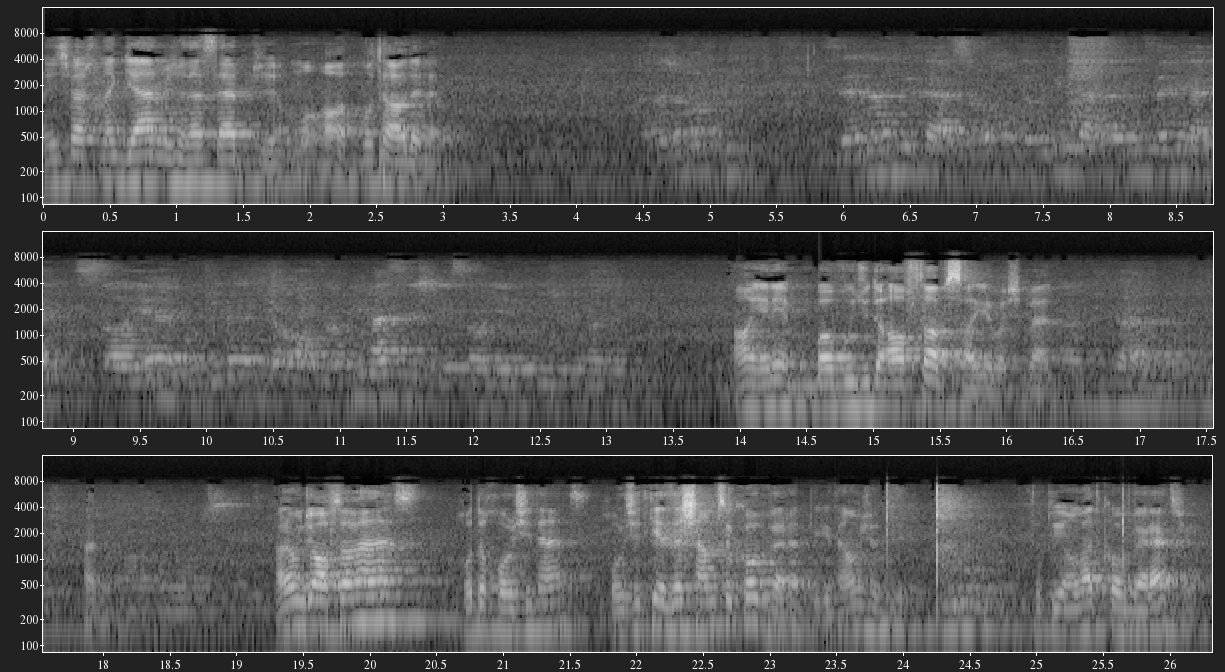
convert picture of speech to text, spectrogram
هیچ وقت نه گرم میشه نه سرد میشه. اما متعادله. آه یعنی با وجود آفتاب سایه باشه. بله. آره. حالا اونجا آفتاب هست؟ خود خورشید هست؟ خورشید که از شمس کب ورد دیگه تمام شد دیگه. تو قیامت کب ورد شد.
